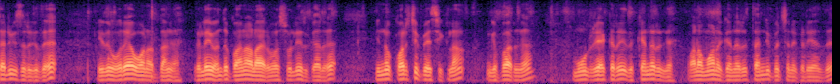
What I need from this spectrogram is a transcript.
சர்வீஸ் இருக்குது. இது ஒரே ஓனர் தாங்க. விலை வந்து பதினாலாயிரம் சொல்லியிருக்காரு. இன்னும் குறைச்சி பேசிக்கலாம். இங்கே பாருங்கள் மூன்று ஏக்கரு இது கிணறுங்க. வளமான கிணறு தண்ணி பிரச்சனை கிடையாது.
